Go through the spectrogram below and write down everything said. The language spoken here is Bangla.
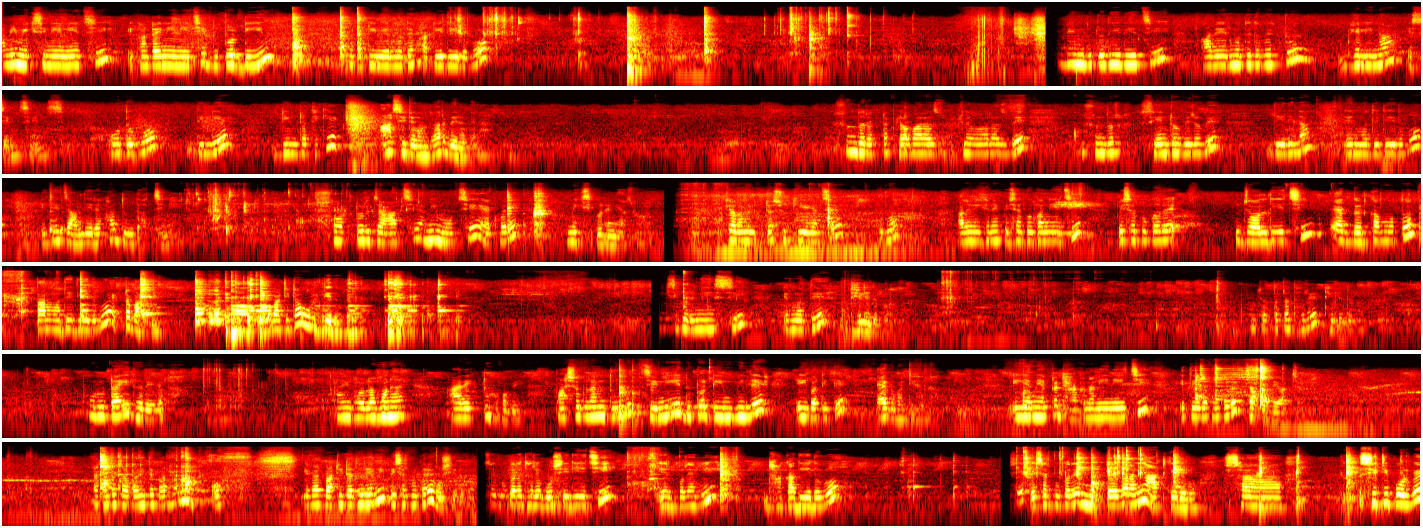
আমি মিক্সি নিয়ে নিয়েছি, এখানটায় নিয়ে নিয়েছি দুটো ডিম। দুটো ডিমের মধ্যে ফাটিয়ে দিয়ে দেবো। ডিম দুটো দিয়ে দিয়েছি, আর এর মধ্যে দেবো একটু ভেলিনা এসেন্সেন্স ও দেবো দিলে ডিমটা থেকে আশিটা গন্ধ আর বেরোবে না। সুন্দর একটা ফ্লেভার আস ফ্লেভার আসবে। খুব সুন্দর সেন্টও বেরোবে। দিয়ে দিলাম। এর মধ্যে দিয়ে দেবো এই যে জাল দিয়ে রাখা দুধ আর চিনি যা আছে আমি মুছে একবারে মিক্সি করে নিয়ে আসব। ক্যারামেলটা শুকিয়ে গেছে পুরো। আর আমি এখানে প্রেশার কুকার নিয়েছি। প্রেশার কুকারে জল দিয়েছি এক দেড় কাপ মতন। তার মধ্যে দিয়ে দেবো একটা বাটি। বাটিটা উল্টে দেবো। মিক্সি করে নিয়ে এসেছি। এর মধ্যে ঢেলে দেবো। যতটা ধরে ঢেলে দেবো। পুরোটাই ধরে গেল। আমি ভাবলাম মনে হয় আর একটু হবে। পাঁচশো গ্রাম দুধ, চিনি, দুটো ডিম মিলে এই বাটিতে এক বাটি হলো। এই আমি একটা ঢাকনা নিয়ে নিয়েছি। এতে এরকম করে চাপা দেওয়ার জন্য। এখন তো চাপা দিতে পারব না। ও এবার বাটিটা ধরে আমি প্রেশার কুকারে বসিয়ে দেবো। প্রেশার কুকারে ধরে বসিয়ে দিয়েছি। এরপরে আমি ঢাকা দিয়ে দেবো। সে প্রেশার কুকারের মুখটা এবার আমি আটকে দেবো। সিটি পড়বে,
